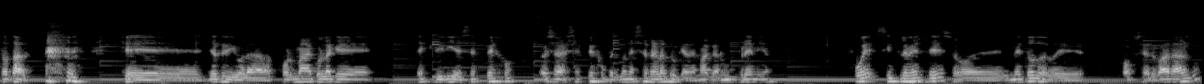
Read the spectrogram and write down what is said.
Total, que ya te digo, la forma con la que escribí ese espejo, o sea, ese espejo, perdón, ese relato que además ganó un premio, fue simplemente eso, el método de observar algo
